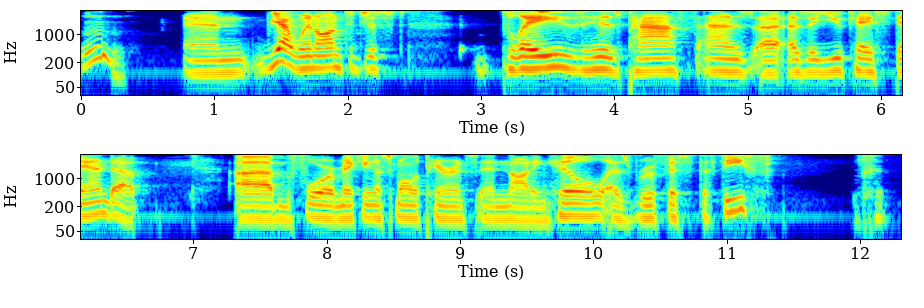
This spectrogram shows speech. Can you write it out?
Mm. and yeah, went on to just blaze his path as uh, as a UK stand up. Uh, before making a small appearance in Notting Hill as Rufus the Thief,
